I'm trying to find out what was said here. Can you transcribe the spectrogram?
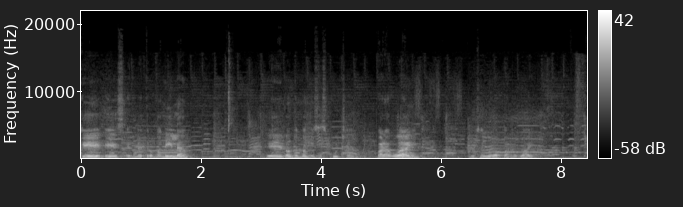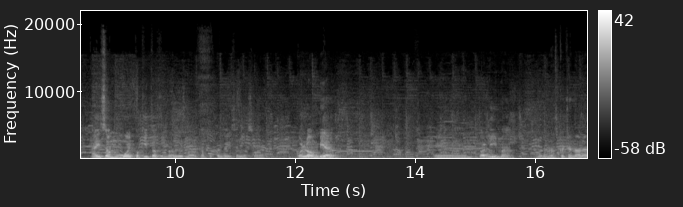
que es el Metro Manila. Eh, ¿Dónde más nos escuchan? Paraguay. Un saludo a Paraguay. Ahí son muy poquitos, entonces no, tampoco me dicen la ciudad. Colombia. En Tolima. Mira, nos escuchan ahora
